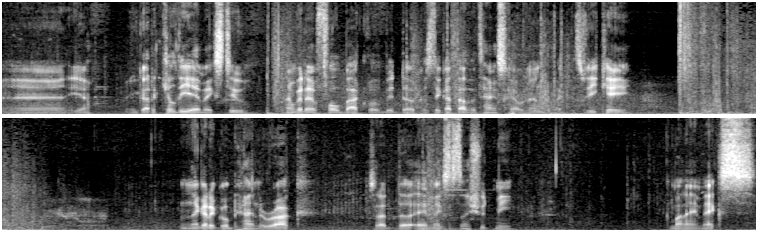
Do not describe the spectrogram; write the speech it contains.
And yeah, you gotta kill the AMX too. I'm gonna fall back a little bit though, because they got the other tanks coming in, like this VK. And I gotta go behind the rock, so that the AMX doesn't shoot me. Come on, AMX.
